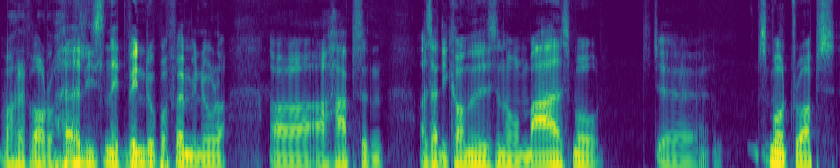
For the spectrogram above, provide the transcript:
hvor, hvor du havde lige sådan et vindue på 5 minutter og, og hapse den. Og så er de kommet i sådan nogle meget små, øh, små drops. Ja,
